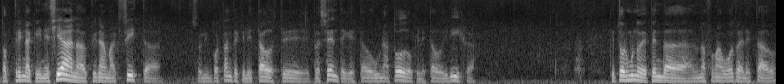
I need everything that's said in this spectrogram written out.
doctrina keynesiana, doctrina marxista, sobre lo importante es que el Estado esté presente, que el Estado una todo, que el Estado dirija, que todo el mundo dependa de una forma u otra del Estado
